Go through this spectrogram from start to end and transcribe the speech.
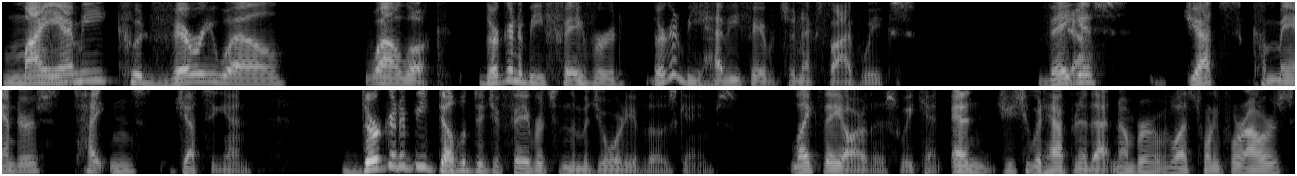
Miami mm-hmm. could very well, well, look, they're going to be favored. They're going to be heavy favorites the next five weeks. Vegas, Jets, Commanders, Titans, Jets again. They're going to be double digit favorites in the majority of those games, like they are this weekend. And do you see what happened to that number over the last 24 hours?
